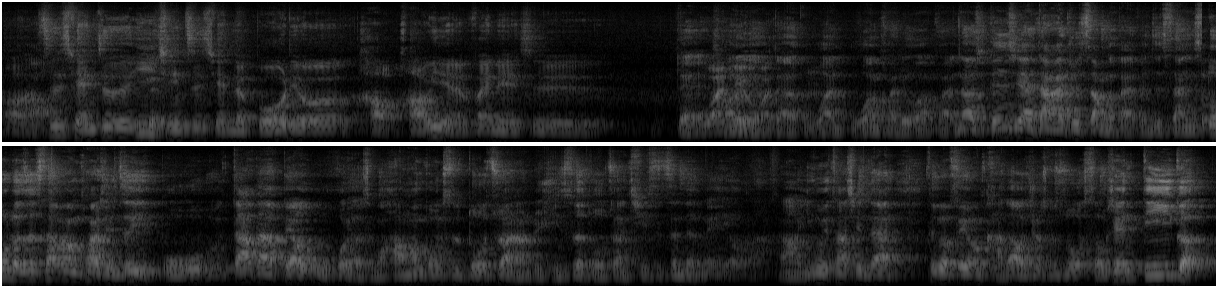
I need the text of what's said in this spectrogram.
哦，之前就是疫情之前的博流好好一点的饭店是，对，五万六万，在五万五万块六万块，那跟现在大概就涨了百分之三十，多了这三万块钱，这我我大家不要误会了，什么航空公司多赚了，旅行社多赚，其实真的没有了啊，因为他现在这个费用卡到就是说，首先第一个。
